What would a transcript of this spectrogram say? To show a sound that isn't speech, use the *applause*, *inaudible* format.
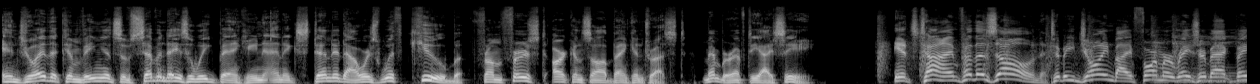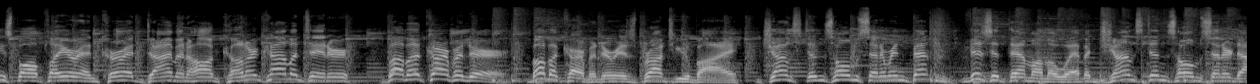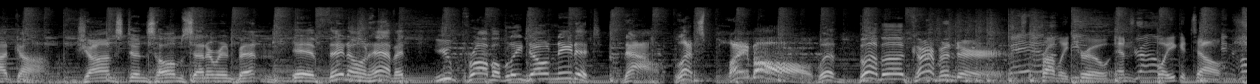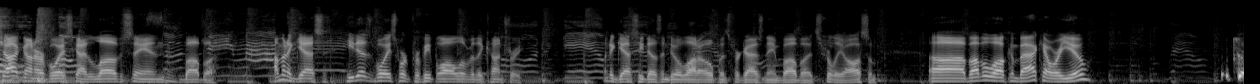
Enjoy the convenience of seven days a week banking and extended hours with Cube from First Arkansas Bank and Trust. Member FDIC. It's time for the zone to be joined by former Razorback baseball player and current Diamond Hog color commentator, Bubba Carpenter. Bubba Carpenter is brought to you by Johnston's Home Center in Benton. Visit them on the web at johnstonsHomeCenter.com. Johnston's Home Center in Benton. If they don't have it, you probably don't need it. Now, let's play ball with Bubba Carpenter. It's probably true. And boy, you could tell. Shotgun, our voice guy loves saying Bubba. I'm going to guess he does voice work for people all over the country. I'm going to guess he doesn't do a lot of opens for guys named Bubba. It's really awesome. Uh, Bubba, welcome back. How are you?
